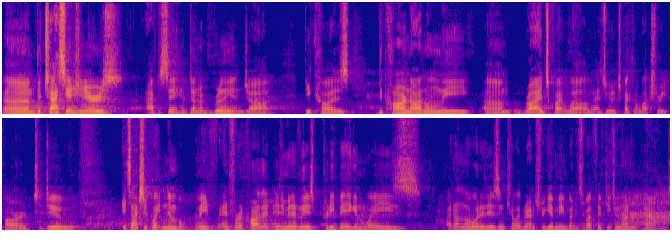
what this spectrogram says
Um, the chassis engineers, I have to say, have done a brilliant job because the car not only um, rides quite well, as you would expect a luxury car to do, it's actually quite nimble. I mean, and for a car that admittedly is pretty big and weighs, I don't know what it is in kilograms, forgive me, but it's about 5,200 pounds.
